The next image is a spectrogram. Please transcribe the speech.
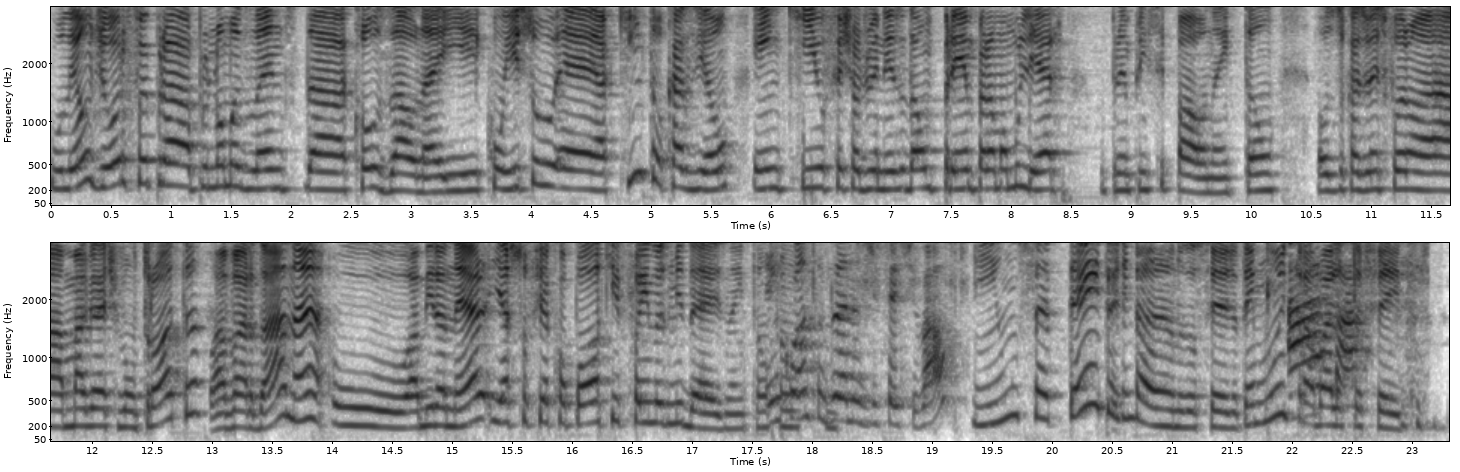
o Leão de Ouro foi para pro Nomadland da Closal, né? E com isso é a quinta ocasião em que o Festival de Veneza dá um prêmio para uma mulher, o prêmio principal, né? Então, as ocasiões foram a Margaret von Trotta, a Vardar, né? O, a Miraner e a Sofia Coppola, que foi em 2010, né? Então, Em um- quantos anos de festival? Em uns 70, 80 anos, ou seja, tem muito Ah, trabalho a tá. ser feito.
